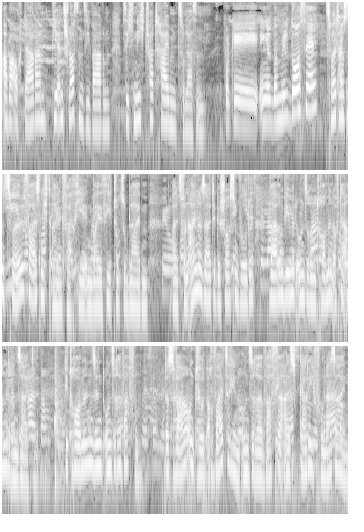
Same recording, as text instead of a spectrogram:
Aber auch daran, wie entschlossen sie waren, sich nicht vertreiben zu lassen. 2012 war es nicht einfach, hier in Vallecito zu bleiben. Als von einer Seite geschossen wurde, waren wir mit unseren Trommeln auf der anderen Seite. Die Trommeln sind unsere Waffen. Das war und wird auch weiterhin unsere Waffe als Garifuna sein.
